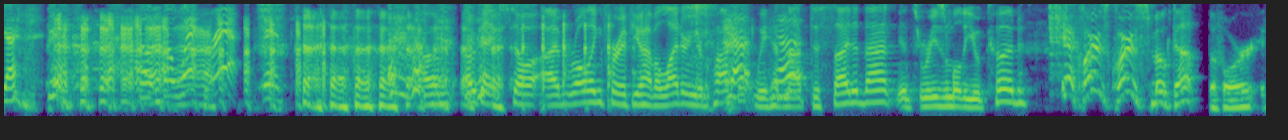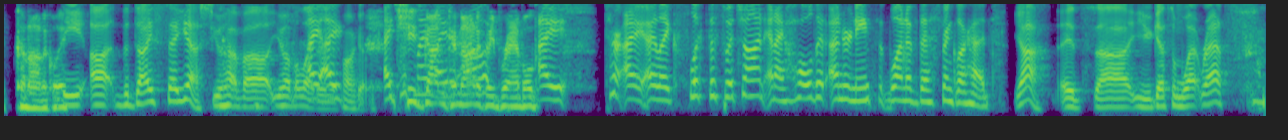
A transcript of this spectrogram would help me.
Yes. Yes. the, the wet rats. It's Um, okay, so I'm rolling for if you have a lighter in your pocket. Yeah, we have yeah. not decided that. It's reasonable that you could. yeah, Clara's Clara's smoked up before canonically. The uh, the dice say yes. You have a you have a lighter I- in your pocket. I take She's gotten canonically out, brambled. I turn I, I like flick the switch on and I hold it underneath one of the sprinkler heads. Yeah, it's uh, you get some wet rats.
